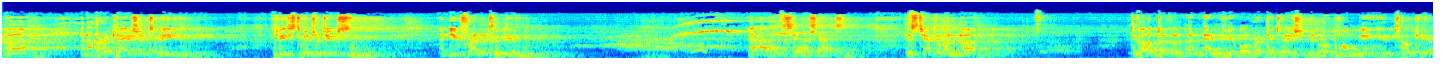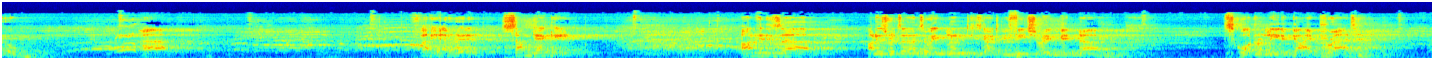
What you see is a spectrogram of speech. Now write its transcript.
have uh, another occasion to be pleased to introduce a new friend to you. Yes, yes, yes. This gentleman uh, developed an, an, enviable reputation in Roppongi in Tokyo. Ah. Oh, yeah, really. Some Genki. On his. Uh, on his return to England, he's going to be featuring in uh, squadron leader Guy Pratt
